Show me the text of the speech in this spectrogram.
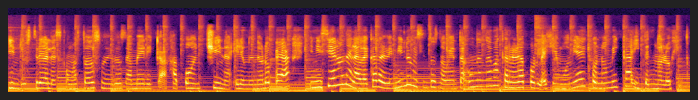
industriales como Estados Unidos de América, Japón, China y la Unión Europea iniciaron en la década de 1990 una nueva carrera por la hegemonía económica y tecnológica,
